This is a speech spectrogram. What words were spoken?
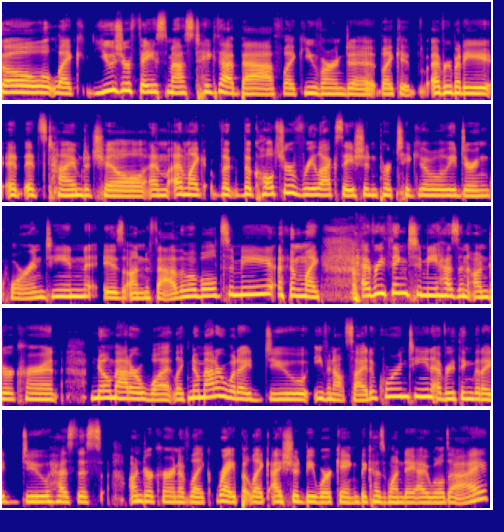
go, like, use your face mask, take that bath, like you've earned it. Like it, everybody, it, it's time to chill, and and like the the culture of relaxation, particularly during quarantine, is unfathomable to me. And like everything to me has an undercurrent no matter what. Like no matter what i do even outside of quarantine everything that i do has this undercurrent of like right but like i should be working because one day i will die.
